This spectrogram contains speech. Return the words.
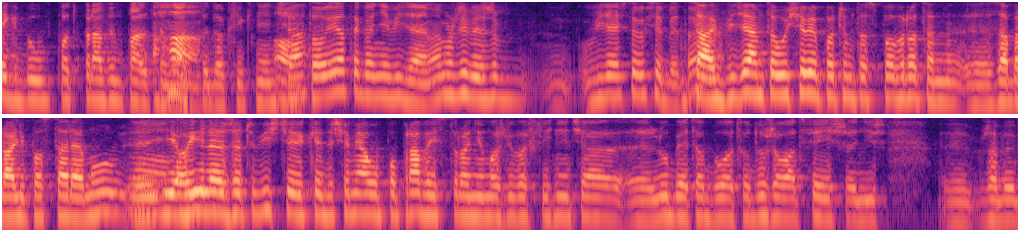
like był pod prawym palcem Aha. łatwy do kliknięcia. O, to ja tego nie widziałem. A możliwe, że widziałeś to u siebie, tak? Tak? widziałem to u siebie, po czym to z powrotem y, zabrali po staremu. No, I o ile rzeczywiście, kiedy się miało po prawej stronie możliwość kliknięcia y, lubię, to było to dużo łatwiejsze niż y, żeby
